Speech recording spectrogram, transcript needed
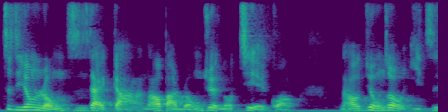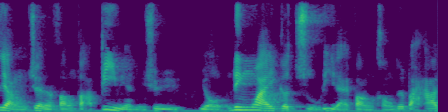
自己用融资在嘎，然后把融券都借光，然后用这种以资养券的方法，避免你去有另外一个主力来放空，就把它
